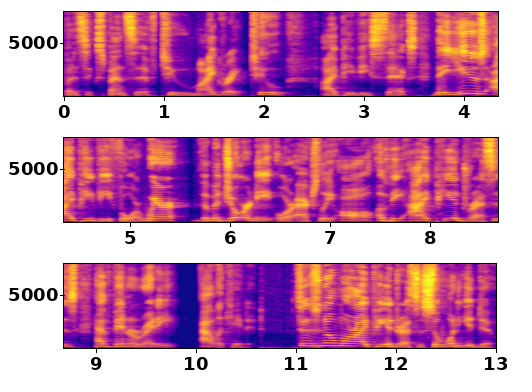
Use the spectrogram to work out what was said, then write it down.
but it's expensive to migrate to IPv6, they use IPv4, where the majority, or actually all, of the IP addresses have been already allocated. So there's no more IP addresses. So what do you do?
